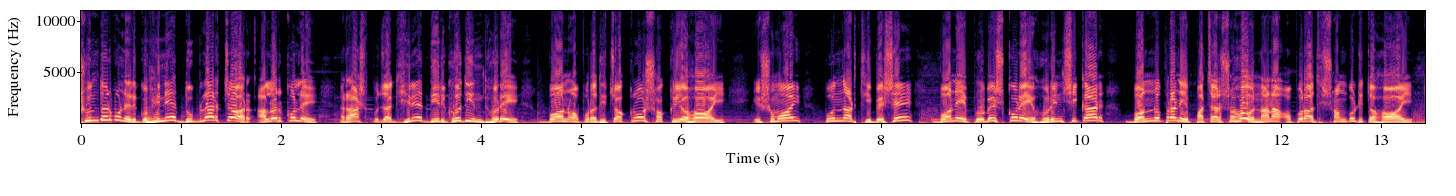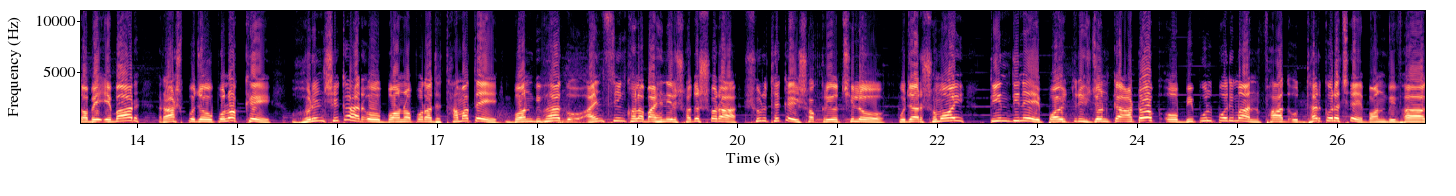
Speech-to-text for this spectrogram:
সুন্দরবনের গহিনে দুবলার চর আলোর কোলে রাস পূজা ঘিরে দীর্ঘদিন ধরে বন অপরাধী চক্র সক্রিয় হয়। এ সময় পুণ্যার্থী বেশে বনে প্রবেশ করে হরিণ শিকার, বন্যপ্রাণী পাচার সহ নানা অপরাধ সংগঠিত হয়। তবে এবার রাস পূজা উপলক্ষে হরিণ শিকার ও বন অপরাধ থামাতে বন বিভাগ ও আইন শৃঙ্খলা বাহিনীর সদস্যরা শুরু থেকেই সক্রিয় ছিল। পূজার সময় তিন দিনে ৩৫ জনকে আটক ও বিপুল পরিমাণ ফাঁদ উদ্ধার করেছে বন বিভাগ।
